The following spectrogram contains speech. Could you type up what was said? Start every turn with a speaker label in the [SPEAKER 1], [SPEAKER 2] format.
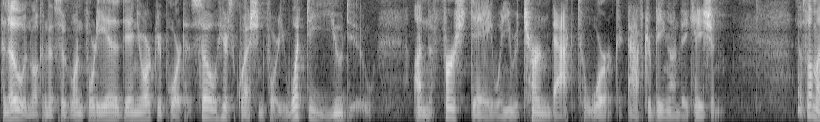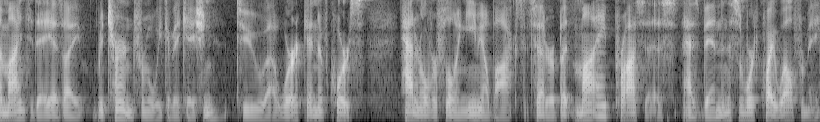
[SPEAKER 1] Hello, and welcome to episode 148 of the Dan York Report. So, here's a question for you What do you do on the first day when you return back to work after being on vacation? That was on my mind today as I returned from a week of vacation to uh, work, and of course, had an overflowing email box, etc. But my process has been, and this has worked quite well for me,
